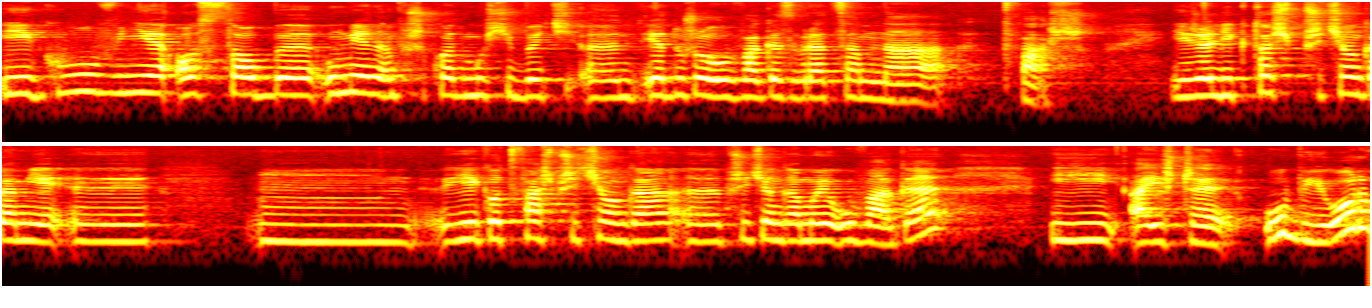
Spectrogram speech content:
i głównie osoby, u mnie na przykład musi być, e, ja dużą uwagę zwracam na twarz. Jeżeli ktoś przyciąga mnie, y, mm, jego twarz przyciąga, y, przyciąga moją uwagę, I, a jeszcze ubiór,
